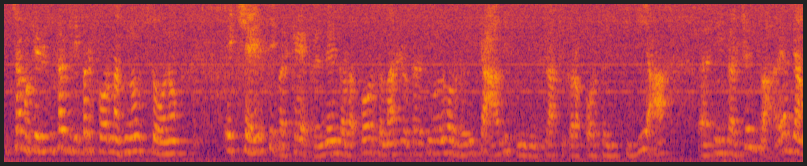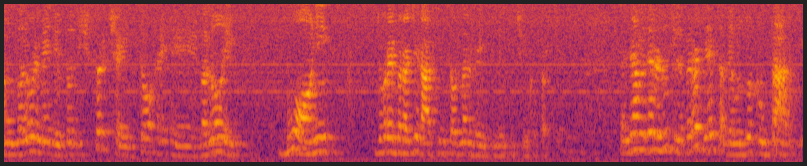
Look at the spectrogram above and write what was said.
diciamo che i risultati di performance non sono eccessi perché prendendo il rapporto margine operativo lordo di CABI, quindi il classico rapporto di TGA, eh, in percentuale abbiamo un valore medio del 12% e, e valori buoni dovrebbero aggirarsi intorno al 20-25%. Se andiamo a vedere l'utile per azienda abbiamo due comparti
